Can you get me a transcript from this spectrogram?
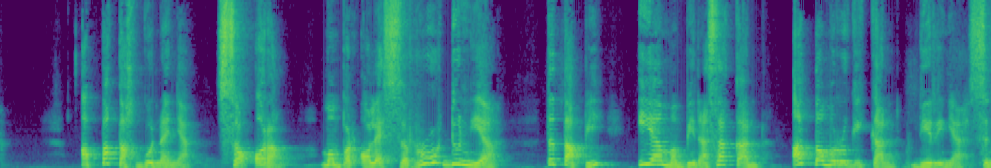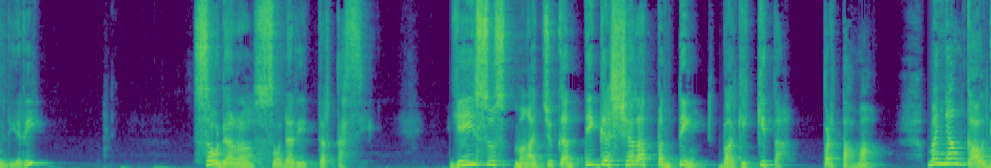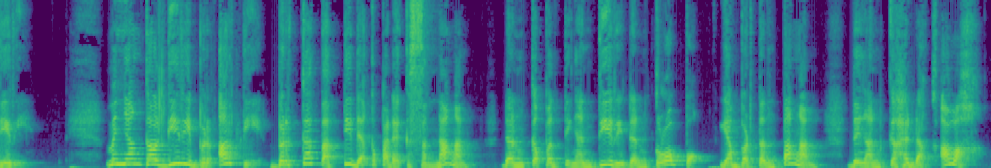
Apakah gunanya seorang memperoleh seluruh dunia tetapi ia membinasakan atau merugikan dirinya sendiri? Saudara-saudari terkasih, Yesus mengajukan tiga syarat penting bagi kita. Pertama, menyangkal diri. Menyangkal diri berarti berkata tidak kepada kesenangan dan kepentingan diri dan kelompok yang bertentangan dengan kehendak Allah.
